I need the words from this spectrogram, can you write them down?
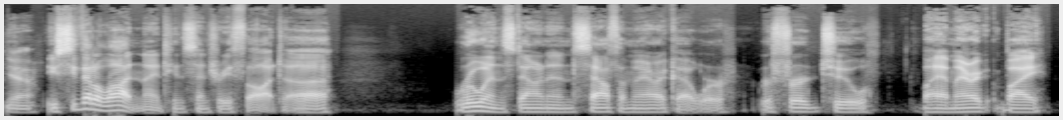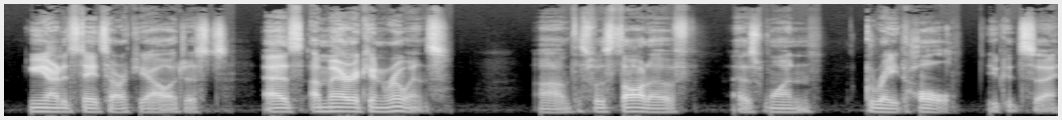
Yeah. You see that a lot in 19th century thought. Uh, ruins down in South America were referred to by America by United States archaeologists as American ruins. Uh, this was thought of as one great whole, you could say.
